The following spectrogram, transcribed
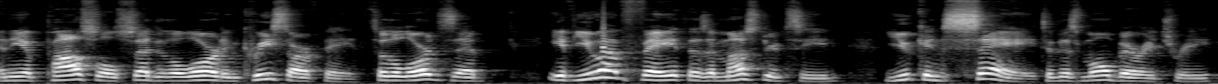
And the apostles said to the Lord, Increase our faith. So the Lord said, If you have faith as a mustard seed, you can say to this mulberry tree,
